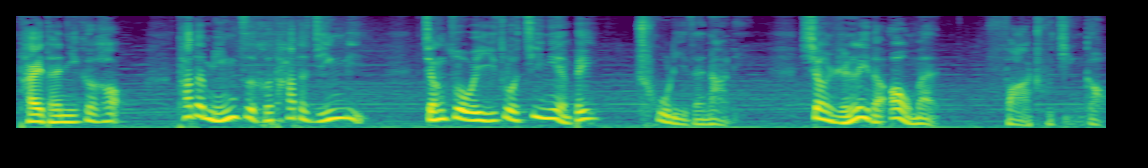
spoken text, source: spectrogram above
泰坦尼克号，它的名字和它的经历将作为一座纪念碑矗立在那里，向人类的傲慢发出警告。”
